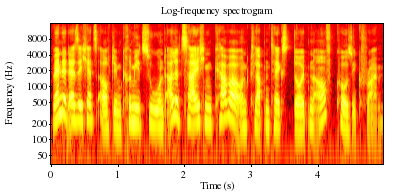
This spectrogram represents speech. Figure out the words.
wendet er sich jetzt auch dem Krimi zu und alle Zeichen, Cover und Klappentext deuten auf Cozy Crime.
